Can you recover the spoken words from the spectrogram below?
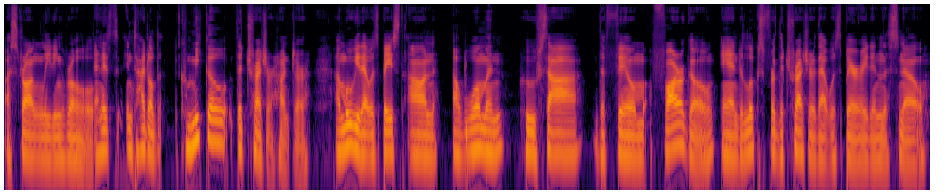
a strong leading role, and it's entitled Kumiko the Treasure Hunter, a movie that was based on a woman who saw the film Fargo and looks for the treasure that was buried in the snow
